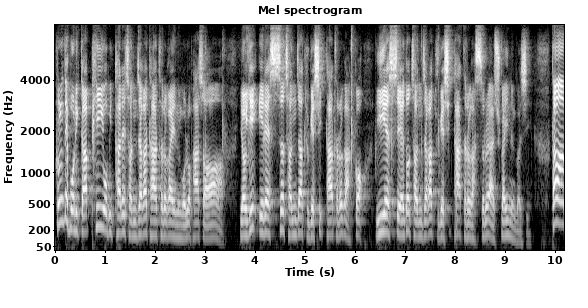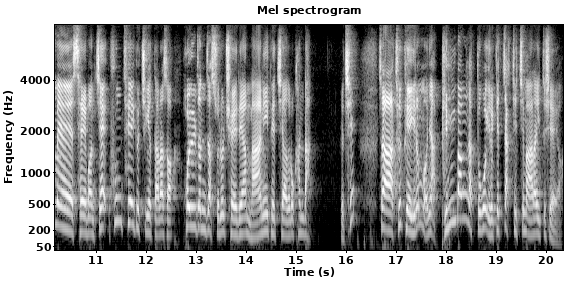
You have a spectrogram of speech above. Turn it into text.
그런데 보니까 P 오비탈에 전자가 다 들어가 있는 걸로 봐서 여기 1S 전자 두 개씩 다 들어갔고 2S에도 전자가 두 개씩 다 들어갔을를 알 수가 있는 거지. 다음에 세 번째 훈트의 규칙에 따라서 홀 전자 수를 최대한 많이 배치하도록 한다. 그렇지? 자, 즉 그 얘기는 뭐냐? 빈방 놔두고 이렇게 짝 짓지 마라 이 뜻이에요.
